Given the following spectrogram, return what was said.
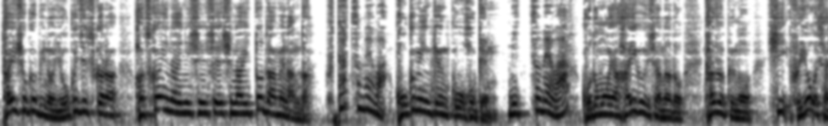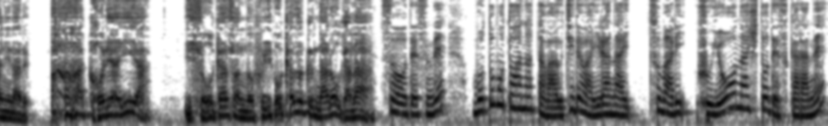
退職日の翌日から20日以内に申請しないとダメなんだ。2つ目は？国民健康保険。3つ目は？子供や配偶者など家族の非扶養者になる。ああ、こりゃいいや。いっそお母さんの扶養家族になろうかな。そうですね。もともとあなたはうちではいらない。つまり不要な人ですからね。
